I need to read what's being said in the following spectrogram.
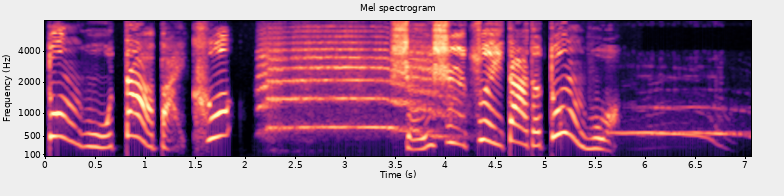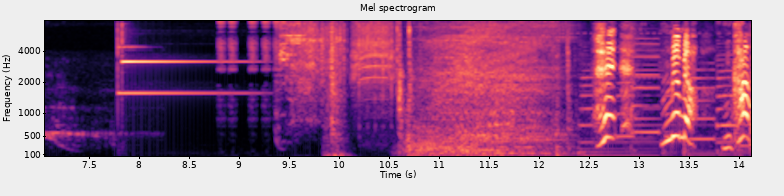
动物大百科。谁是最大的动物？嘿，妙妙，你看，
